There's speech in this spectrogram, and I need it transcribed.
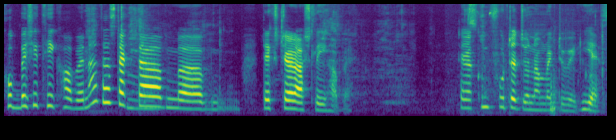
খুব বেশি ঠিক হবে না জাস্ট একটা টেক্সচার আসলেই হবে। এখন ফুটার জন্য আমরা একটু ওয়েট ইয়েস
